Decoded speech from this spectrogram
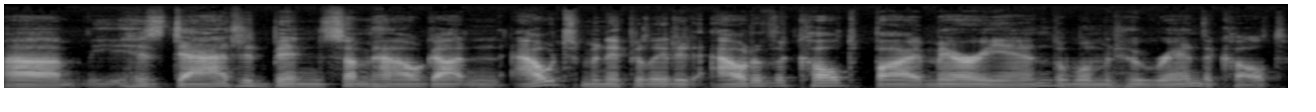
Um, his dad had been somehow gotten out, manipulated out of the cult by Marianne, the woman who ran the cult.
